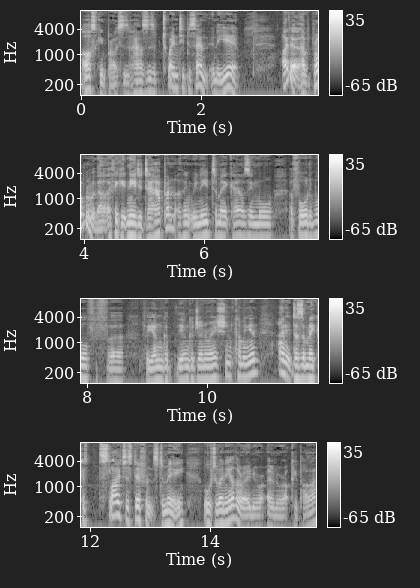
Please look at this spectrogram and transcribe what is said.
asking prices of houses of twenty percent in a year. I don't have a problem with that. I think it needed to happen. I think we need to make housing more affordable for, for for younger the younger generation coming in, and it doesn't make a slightest difference to me or to any other owner owner occupier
